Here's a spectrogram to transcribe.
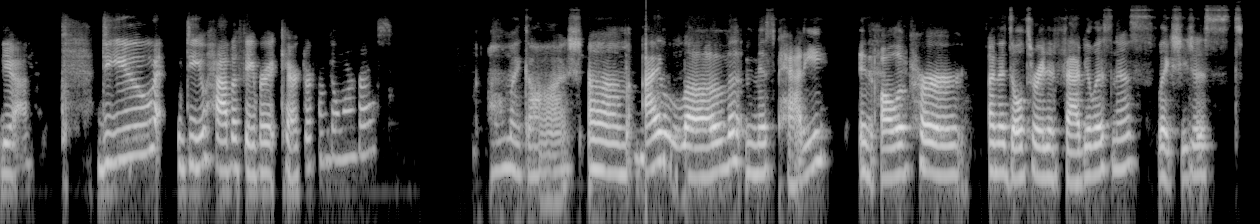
yeah. Do you do you have a favorite character from Gilmore Girls? Oh my gosh. Um, I love Miss Patty in all of her unadulterated fabulousness. Like she just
